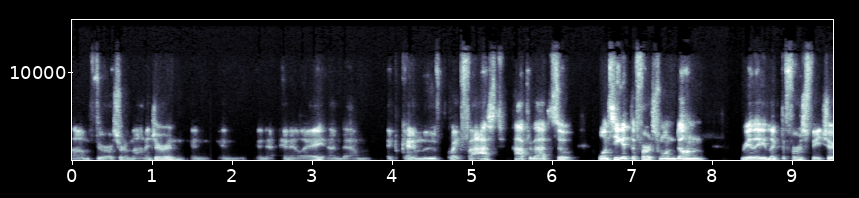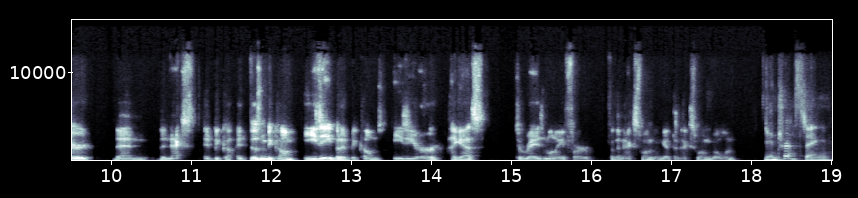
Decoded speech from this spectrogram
um, through our sort of manager in in in in, in LA, and um, it kind of moved quite fast after that. So once you get the first one done, really like the first feature, then the next it become it doesn't become easy, but it becomes easier, I guess, to raise money for for the next one and get the next one going. Interesting.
